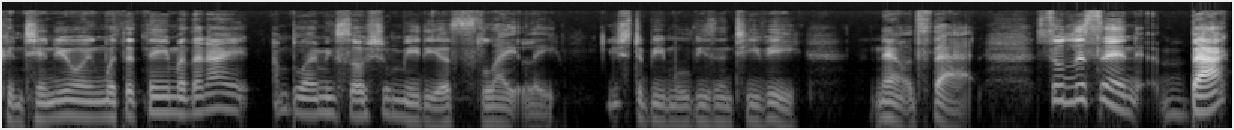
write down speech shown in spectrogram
continuing with the theme of the night, I'm blaming social media slightly. Used to be movies and TV. Now it's that. So listen, back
